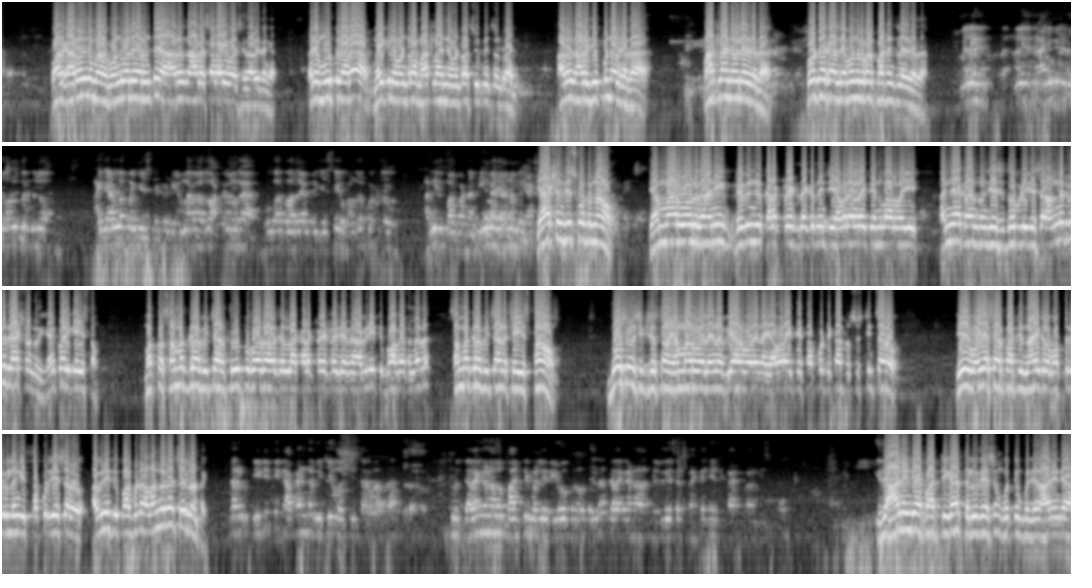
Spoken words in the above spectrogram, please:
వాళ్ళకి ఆ రోజున మా ఉండవల్లి గారు ఉంటే ఆ రోజున వాళ్ళకి సలహా ఇవ్వాల్సింది ఆ విధంగా. అరే మూర్ఖులారా మైకులు ఇవ్వండిరా మాట్లాడిన ఇవ్వండిరా చూపించండిరా అని. ఆ రోజు వాళ్ళకి చెప్పు ఉండాలి కదా. మాట్లాడినవ్వలేదు కదా. ప్రోటోకాల్ నిబంధనలు కూడా పాటించలేదు కదా. మళ్ళీ మళ్ళీ రాజమండ్రి రూరల్ పరిధిలో ఐదేళ్ళలో పనిచేసినటువంటి ఎంఆర్ఓలు అక్రమంగా భూభాగ బాధలు చేసి వందల కోట్లు అవినీతి పాల్పడ్డారు. దీని మీద ఏమన్నా మీరు యాక్షన్ యాక్షన్ తీసుకుంటున్నాం. ఎంఆర్ఓలు కానీ రెవెన్యూ కలెక్టరేట్ దగ్గర నుంచి ఎవరెవరైతే ఇన్వాల్వ్ అయ్యి అన్యాక్రాంతం చేసి దోపిడీ చేశారు అన్నిటి మీద యాక్షన్ ఉంటుంది. ఎంక్వైరీకి వేయిస్తాం మొత్తం సమగ్ర విచారణ తూర్పుగోదావరి జిల్లా కలెక్టరేట్లో జరిగిన అవినీతి భోగత మీద సమగ్ర విచారణ చేయిస్తాం. దోషులను శిక్షిస్తాం. ఎంఆర్ఓలైనా విఆర్ఓలైనా ఎవరైతే తప్పుడు రికార్డులు సృష్టించారో ఏ వైఎస్ఆర్ పార్టీ నాయకుల ఒత్తిడికి లొంగి తప్పుడు చేశారో అవినీతికి పాల్పడి వాళ్ళందరి మీద చర్యలు ఉంటాయి. అఖండ విజయం వచ్చిన తర్వాత ఇప్పుడు తెలంగాణలో పార్టీ మళ్ళీ రీఓపెన్ అవుతుందా? తెలంగాణ తెలుగుదేశం చేసే కార్యక్రమం ఇది ఆల్ ఇండియా పార్టీగా తెలుగుదేశం గుర్తింపు పొందిన ఆల్ ఇండియా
